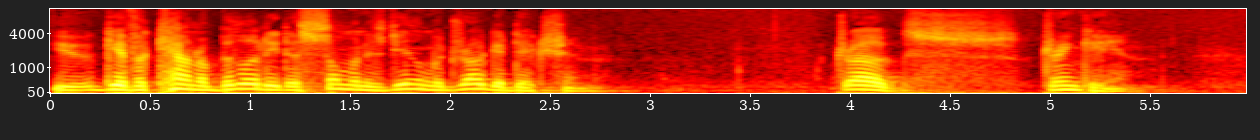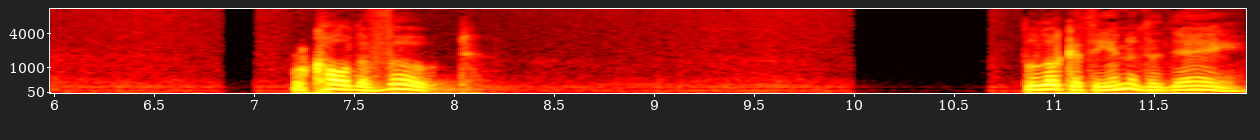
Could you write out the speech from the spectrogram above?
You give accountability to someone who's dealing with drug addiction drugs, drinking. We're called to vote. But look, at the end of the day,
